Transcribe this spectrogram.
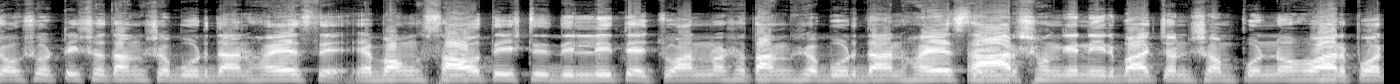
চৌষট্টি শতাংশ ভোটদান হয়েছে এবং সাউথ ইস্ট দিল্লিতে চুয়ান্ন শতাংশ ভোটদান হয়েছে। তার সঙ্গে নির্বাচন সম্পূর্ণ হওয়ার পর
